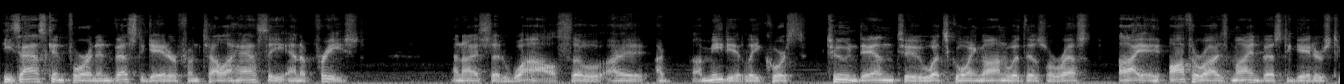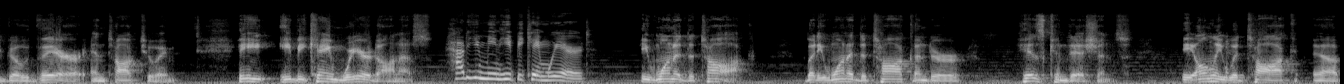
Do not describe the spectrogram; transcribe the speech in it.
he's asking for an investigator from Tallahassee and a priest. And I said, wow. So I, I immediately, of course, tuned in to what's going on with his arrest. I authorized my investigators to go there and talk to him. He, he became weird on us. How do you mean he became weird? He wanted to talk, but he wanted to talk under his conditions. He only would talk uh,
